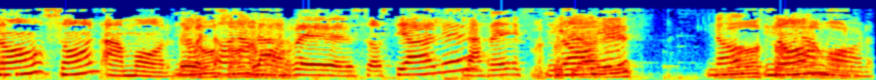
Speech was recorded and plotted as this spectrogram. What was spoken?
No son amor. no son amor. Las redes sociales... Las redes sociales... No, no, son amor.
